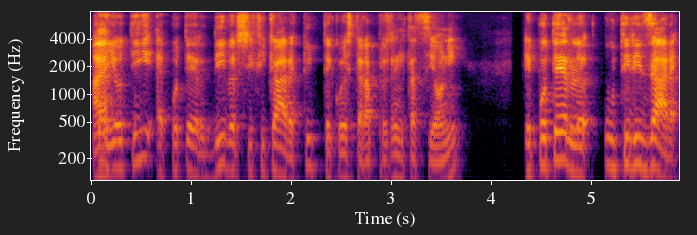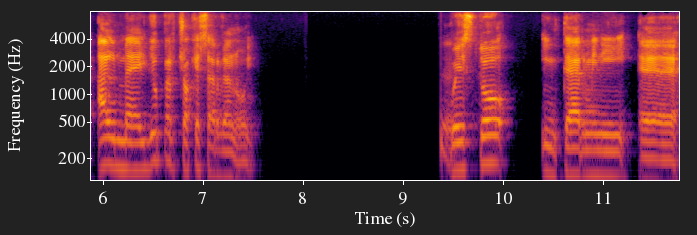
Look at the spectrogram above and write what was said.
IoT è poter diversificare tutte queste rappresentazioni e poterle utilizzare al meglio per ciò che serve a noi. Questo in termini eh,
